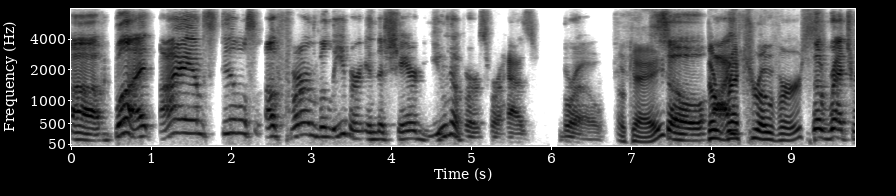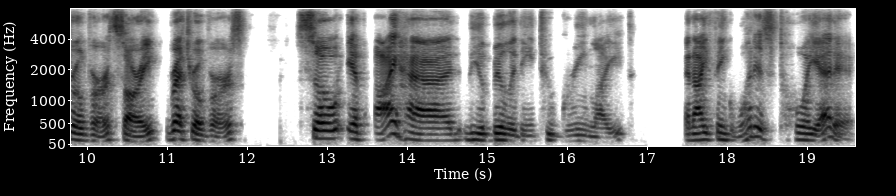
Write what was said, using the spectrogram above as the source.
uh, but I am still a firm believer in the shared universe for Hasbro. Okay. So the I retroverse. the retroverse, sorry, retroverse. So if I had the ability to greenlight, and I think, what is toyetic?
